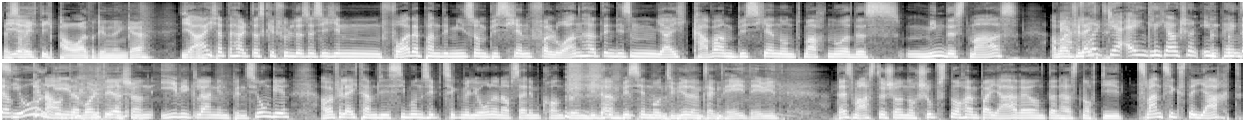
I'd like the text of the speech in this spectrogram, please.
Da ist so Ja. richtig Power drinnen, gell? ja, ich hatte halt das Gefühl, dass er sich in, vor der Pandemie so ein bisschen verloren hat in diesem, ja, ich cover ein bisschen und mache nur das Mindestmaß. Aber er vielleicht. wollte ja eigentlich auch schon in Und der- Pension genau, gehen. der wollte ja schon ewig lang in Pension gehen, aber vielleicht haben die 77 Millionen auf seinem Konto ihn wieder ein bisschen motiviert und gesagt, hey David, das machst du schon noch, schubst noch ein paar Jahre und dann hast noch die 20. Yacht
